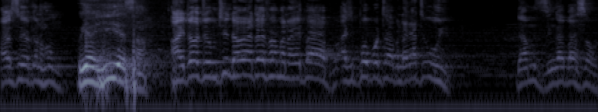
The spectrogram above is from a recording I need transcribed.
asiyoken home We are here, sir. aita kuti muchinda uyo ataifamba naye paapo achipopotapo ndakati uyu ndamudzinga basa uyu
